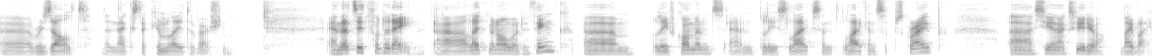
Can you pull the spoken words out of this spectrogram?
uh, result, the next accumulator version. And that's it for today. Uh, let me know what you think. Um, leave comments and please likes and like and subscribe. Uh, see you next video. Bye bye.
